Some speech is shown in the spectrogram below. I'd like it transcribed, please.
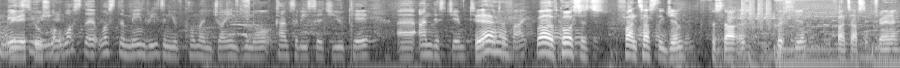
What Really makes you? appreciate What, what's the What's the main reason you've come and joined? You know, Cancer Research UK uh, and this gym to, Yeah. to fight. Well, of course, it's fantastic gym for starters. Christian, fantastic trainer.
